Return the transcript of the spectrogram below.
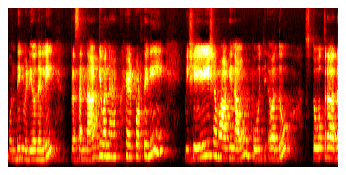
ಮುಂದಿನ ವಿಡಿಯೋದಲ್ಲಿ ಪ್ರಸನ್ನಾರ್ಘ್ಯವನ್ನು ಹೇಳ್ಕೊಡ್ತೀನಿ. ವಿಶೇಷವಾಗಿ ನಾವು ಪೂಜೆ ಒಂದು ಸ್ತೋತ್ರ ಅದ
